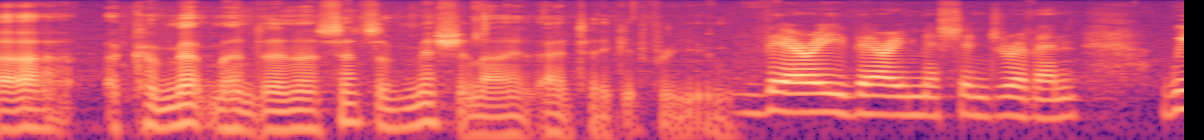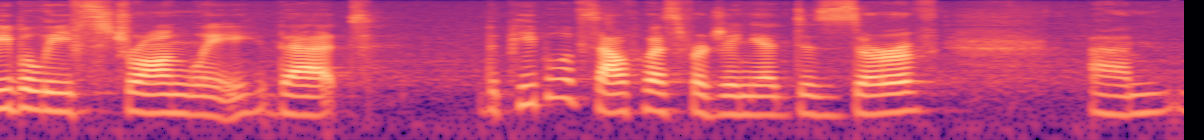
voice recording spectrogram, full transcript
uh, a commitment and a sense of mission, I, I take it for you. Very, very mission driven. We believe strongly that the people of Southwest Virginia deserve um,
